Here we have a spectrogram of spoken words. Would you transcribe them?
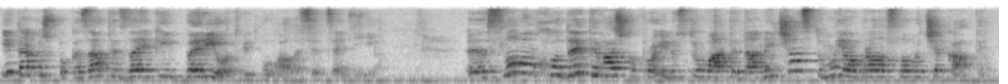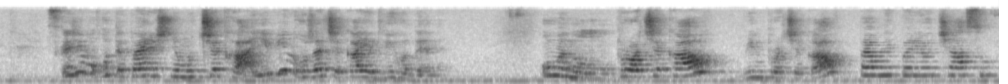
і також показати, за який період відбувалася ця дія. Е, Словом ходити важко проілюструвати даний час, тому я обрала слово чекати. Скажімо, у теперішньому чекає, він уже чекає 2 години. У минулому прочекав, він прочекав певний період часу,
